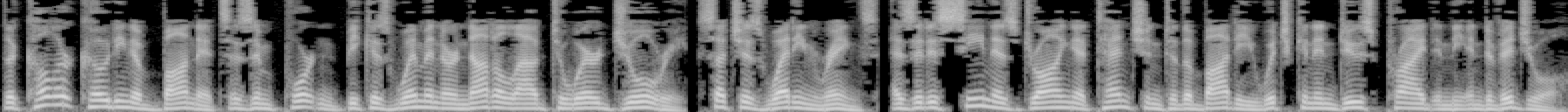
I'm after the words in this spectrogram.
The color coding of bonnets is important because women are not allowed to wear jewelry, such as wedding rings, as it is seen as drawing attention to the body which can induce pride in the individual.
